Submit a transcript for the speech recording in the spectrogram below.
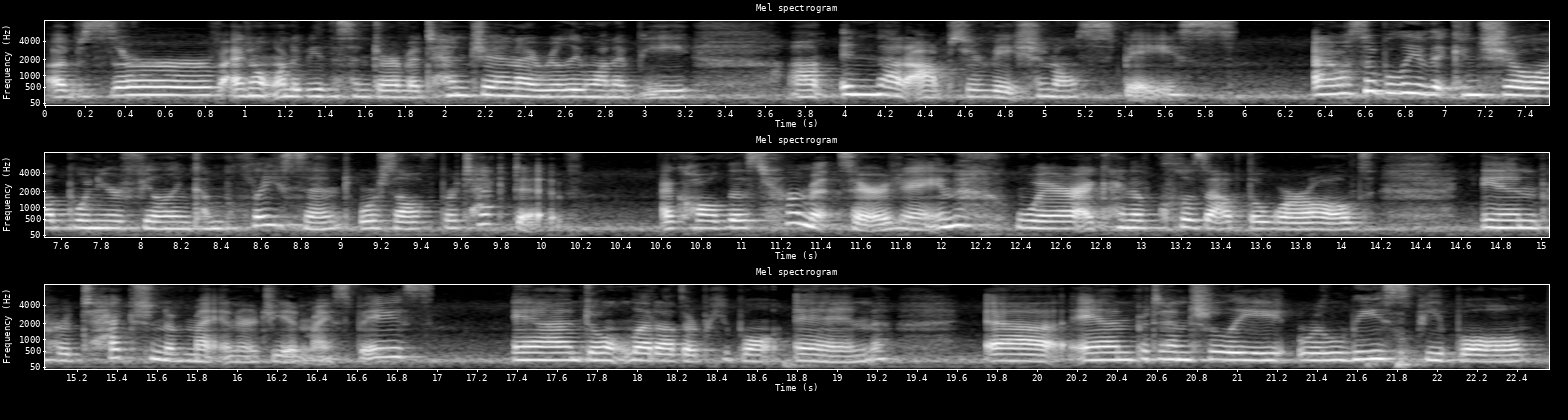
observe. I don't want to be the center of attention. I really want to be um, in that observational space. I also believe it can show up when you're feeling complacent or self protective. I call this Hermit Sarajane, where I kind of close out the world in protection of my energy and my space and don't let other people in uh, and potentially release people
